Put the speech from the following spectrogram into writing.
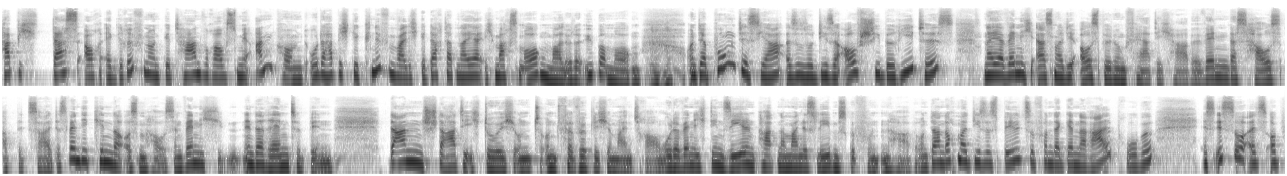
habe ich das auch ergriffen und getan, worauf es mir ankommt? Oder habe ich gekniffen, weil ich gedacht habe, naja, ich mach's morgen mal oder übermorgen? Mhm. Und der Punkt ist ja, also so diese Aufschieberitis, naja, wenn ich erstmal die Ausbildung fertig habe, wenn das Haus abbezahlt ist, wenn die Kinder aus dem Haus sind, wenn ich in der Rente bin, dann starte ich durch und, und verwirkliche meinen Traum. Oder wenn ich den Seelenpartner meines Lebens gefunden habe. Und dann nochmal dieses Bild so von der Generalprobe. Es ist so, als ob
